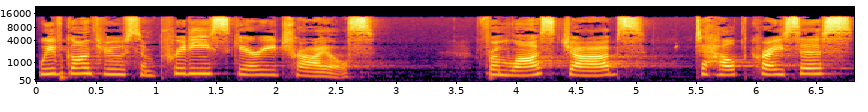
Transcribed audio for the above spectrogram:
we've gone through some pretty scary trials from lost jobs to health crisis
